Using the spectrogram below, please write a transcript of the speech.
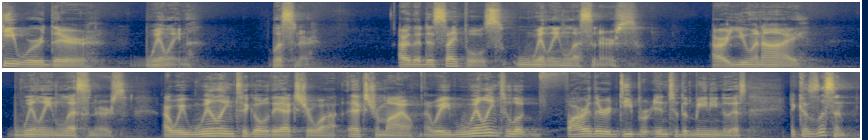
Key word there willing listener. Are the disciples willing listeners? Are you and I willing listeners? Are we willing to go the extra, extra mile? Are we willing to look farther, deeper into the meaning of this? Because listen,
